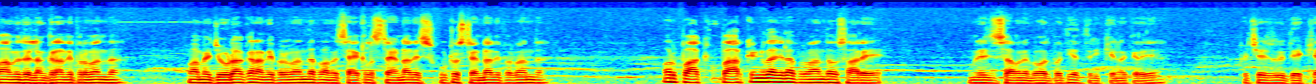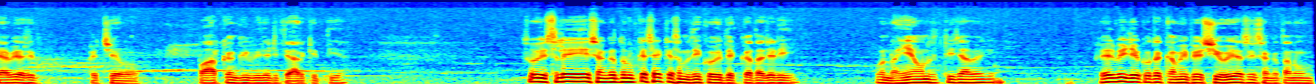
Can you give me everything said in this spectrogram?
ਭਾਵੇਂ ਉਹਦੇ ਲੰਗਰਾਂ ਦੇ ਪ੍ਰਬੰਧ ਆ, ਭਾਵੇਂ ਜੋੜਾ ਘਰਾਂ ਦੇ ਪ੍ਰਬੰਧ ਆ, ਭਾਵੇਂ ਸਾਈਕਲ ਸਟੈਂਡਾਂ ਦੇ, ਸਕੂਟਰ ਸਟੈਂਡਾਂ ਦੇ ਪ੍ਰਬੰਧ ਆ। ਔਰ ਪਾਰਕ- ਪਾਰਕਿੰਗ ਦਾ ਜਿਹੜਾ ਪ੍ਰਬੰਧ ਆ, ਉਹ ਸਾਰੇ ਮੈਨੇਜਰ ਸਾਹਿਬ ਨੇ ਬਹੁਤ ਵਧੀਆ ਤਰੀਕੇ ਨਾਲ ਕਰੇ ਆ ਪਿੱਛੇ ਤੁਸੀਂ ਦੇਖਿਆ ਵੀ ਅਸੀਂ ਪਿੱਛੇ ਉਹ ਪਾਰਕਿੰਗ ਵੀ ਜਿਹੜੀ ਤਿਆਰ ਕੀਤੀ ਹੈ। ਸੋ ਇਸ ਲਈ ਸੰਗਤ ਨੂੰ ਕਿਸੇ ਕਿਸਮ ਦੀ ਕੋਈ ਦਿੱਕਤ ਆ ਜਿਹੜੀ ਉਹ ਨਹੀਂ ਆਉਣ ਦਿੱਤੀ ਜਾਵੇਗੀ। ਫਿਰ ਵੀ ਜੇ ਕੋਈ ਕਮੀ ਪੇਸ਼ੀ ਹੋਈ, ਅਸੀਂ ਸੰਗਤਾਂ ਨੂੰ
